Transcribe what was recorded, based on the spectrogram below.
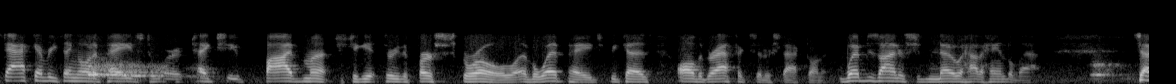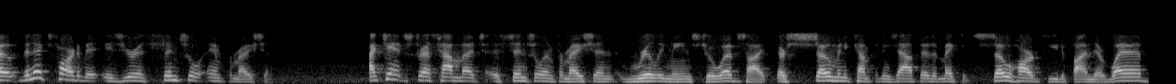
stack everything on a page to where it takes you five months to get through the first scroll of a web page because all the graphics that are stacked on it. Web designers should know how to handle that. So the next part of it is your essential information. I can't stress how much essential information really means to a website. There's so many companies out there that make it so hard for you to find their web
